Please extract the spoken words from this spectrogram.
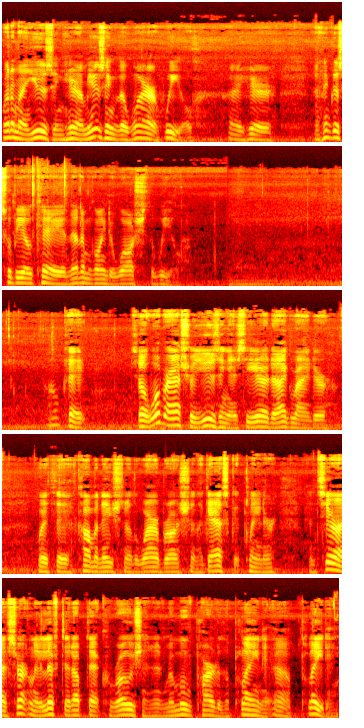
what am I using here? I'm using the wire wheel right here. I think this will be okay, and then I'm going to wash the wheel. Okay, so what we're actually using is the air die grinder with the combination of the wire brush and the gasket cleaner. And here I've certainly lifted up that corrosion and removed part of the plane, uh, plating.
